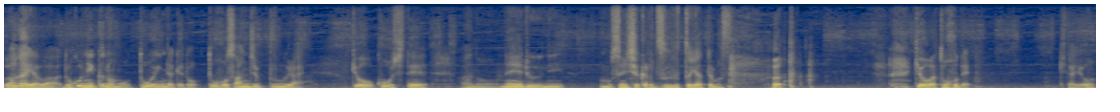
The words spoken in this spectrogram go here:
我が家はどこに行くのも遠いんだけど、徒歩30分ぐらい。今日こうして、あの、ネイルに、もう先週からずっとやってます。今日は徒歩で来たよ。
